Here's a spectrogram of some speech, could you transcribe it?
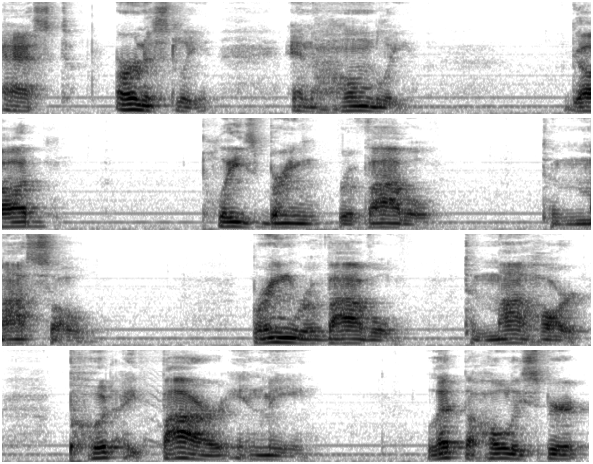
asked earnestly and humbly, God, please bring revival to my soul. Bring revival to my heart. Put a fire in me let the Holy Spirit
